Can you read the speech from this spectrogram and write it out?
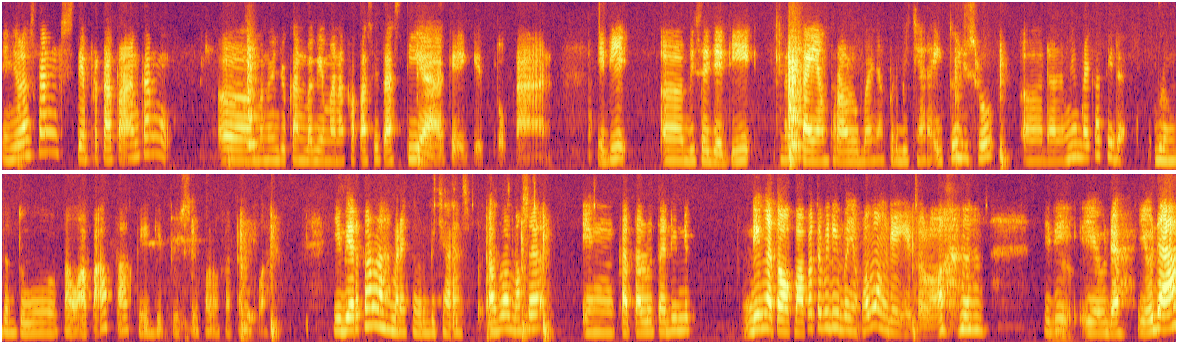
yang jelas kan setiap perkataan kan e, menunjukkan bagaimana kapasitas dia kayak gitu kan Jadi eh, bisa jadi mereka yang terlalu banyak berbicara itu justru eh, dalamnya mereka tidak belum tentu tahu apa-apa kayak gitu sih kalau kata gua. Ya biarkanlah mereka berbicara apa maksudnya yang kata lu tadi nih dia nggak tahu apa-apa tapi dia banyak ngomong kayak gitu loh. Jadi ya udah, ya udah.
